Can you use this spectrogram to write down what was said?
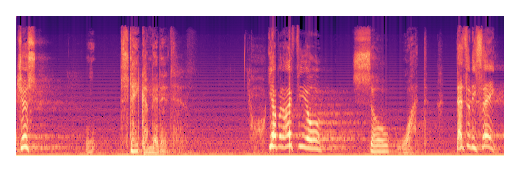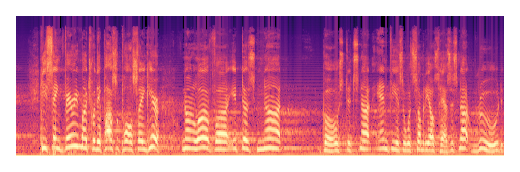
just stay committed. Yeah, but I feel so what? That's what he's saying. He's saying very much what the Apostle Paul is saying here. No, love, uh, it does not boast. It's not envious of what somebody else has. It's not rude.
